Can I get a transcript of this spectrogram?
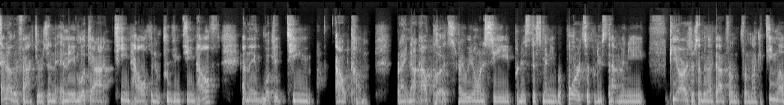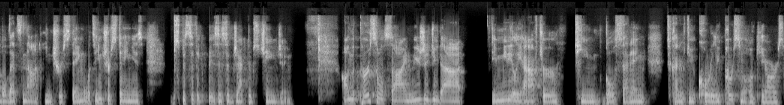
and other factors. And, and they look at team health and improving team health, and they look at team outcome, right? Not outputs, right? We don't want to see produce this many reports or produce that many PRs or something like that from, from like a team level. That's not interesting. What's interesting is specific business objectives changing. On the personal side, we usually do that immediately after team goal setting to kind of do quarterly personal OKRs.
